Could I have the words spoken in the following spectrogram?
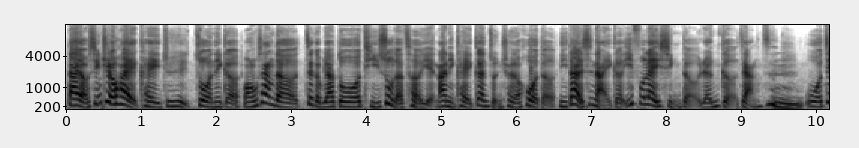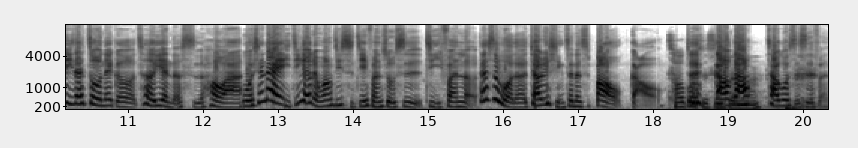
大家有兴趣的话也可以就是做那个网络上的这个比较多题数的测验，那你可以更准确的获得你到底是哪一个依附类型的人格这样子。嗯，我自己在做那个测验的时候啊，我现在已经有点忘记实际历分数是几分了，但是我的焦虑型真的是爆高，超过高到？超过十四分。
